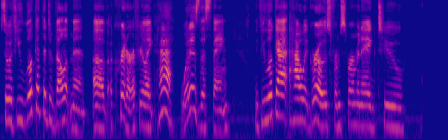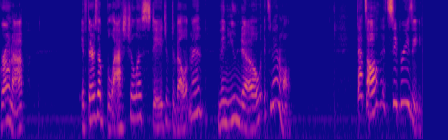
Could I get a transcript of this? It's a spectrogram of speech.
So if you look at the development of a critter, if you're like, huh, what is this thing? If you look at how it grows from sperm and egg to grown up, if there's a blastula stage of development, then you know it's an animal. That's all. It's super easy.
